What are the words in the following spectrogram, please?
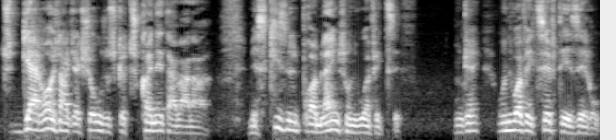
Tu te garoches dans quelque chose où que tu connais ta valeur. Mais ce qui est le problème, c'est au niveau affectif. OK? Au niveau affectif, t'es zéro.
